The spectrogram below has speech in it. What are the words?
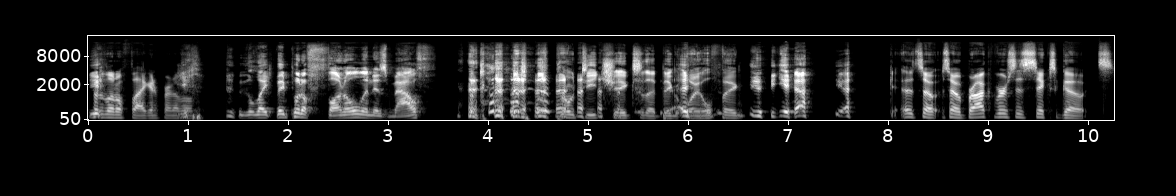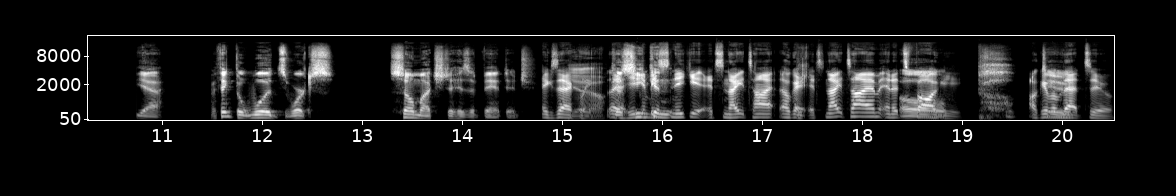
a little flag in front of him. like they put a funnel in his mouth Protein shakes and that big oil thing. yeah Uh, So so Brock versus six goats. yeah i think the woods works so much to his advantage Exactly. Yeah. Yeah, 'Cause he, he can, be can- sneaky. It's nighttime. Okay, it's nighttime and it's Oh, foggy. Oh, I'll give him that too.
